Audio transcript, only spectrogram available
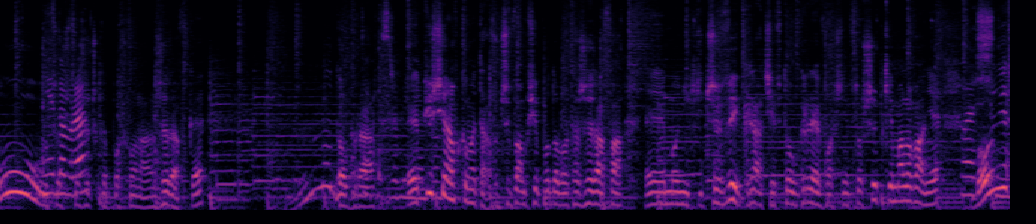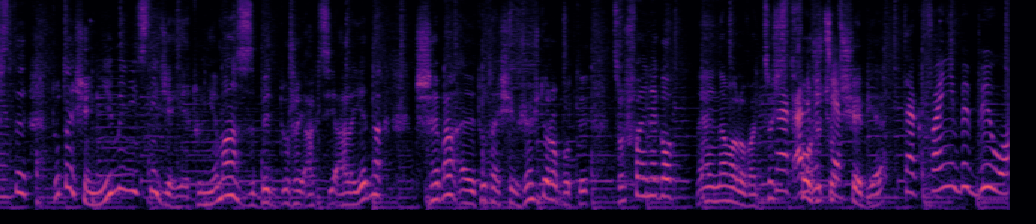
Oj, Uuu, Nie, coś dobra. troszeczkę poszło na żyrawkę. No dobra. takie E. Piszcie nam w komentarzu, czy wam się podoba ta żyrafa e, Moniki, czy wy gracie w tą grę właśnie, w to szybkie malowanie. Bo Właśnie. niestety tutaj się niby nic nie dzieje, tu nie ma zbyt dużej akcji, ale jednak trzeba e, tutaj się wziąć do roboty, coś fajnego e, namalować, coś Tak, ale stworzyć wiecie- od siebie. Tak, fajnie by było,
